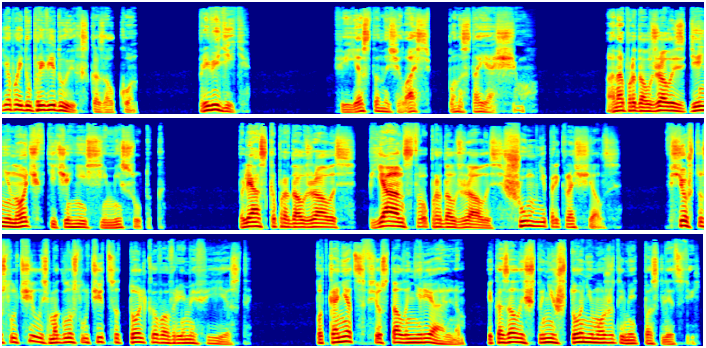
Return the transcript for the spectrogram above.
«Я пойду приведу их», — сказал Кон. «Приведите». Фиеста началась по-настоящему. Она продолжалась день и ночь в течение семи суток. Пляска продолжалась, пьянство продолжалось, шум не прекращался. Все, что случилось, могло случиться только во время фиесты. Под конец все стало нереальным, и казалось, что ничто не может иметь последствий.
